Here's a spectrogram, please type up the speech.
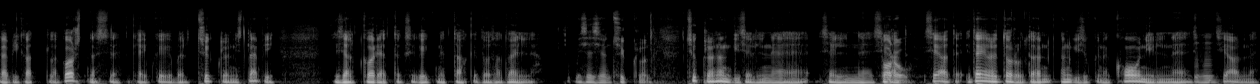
läbi katla korstnasse, käib kõigepealt tsüklonist läbi ja sealt korjatakse kõik need tahked osad välja. mis asi on tsüklon? tsüklon ongi selline, selline toru. seade, ta ei ole toru, ta on, ongi niisugune kooniline mm, -hmm. spetsiaalne,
